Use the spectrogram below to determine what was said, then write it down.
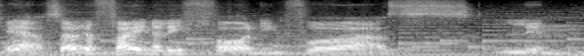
Yeah, so you're finally falling for us, Lynn.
